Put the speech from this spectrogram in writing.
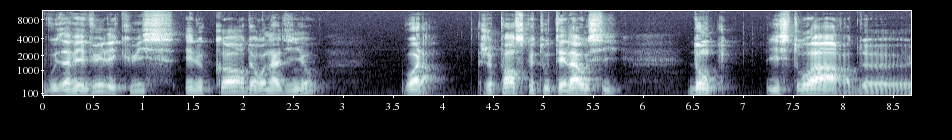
vous avez vu les cuisses et le corps de Ronaldinho? Voilà, je pense que tout est là aussi. Donc, l'histoire de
